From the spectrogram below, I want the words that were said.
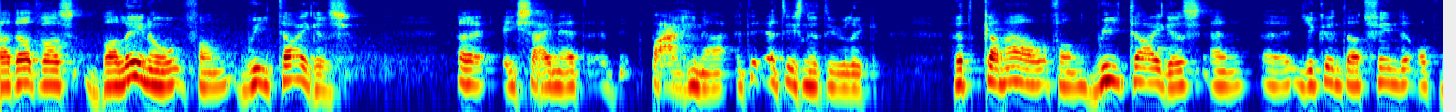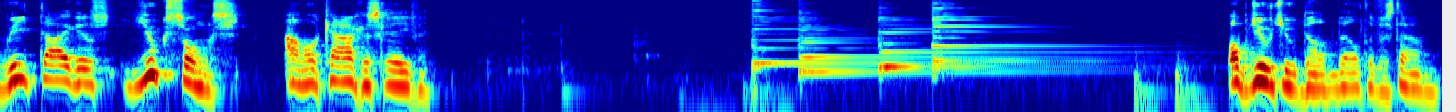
Ja, dat was Baleno van We Tigers. Uh, ik zei net, pagina, het, is natuurlijk het kanaal van We Tigers. En uh, je kunt dat vinden op We Tigers Juke Songs, aan elkaar geschreven. Op YouTube dan wel te verstaan.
